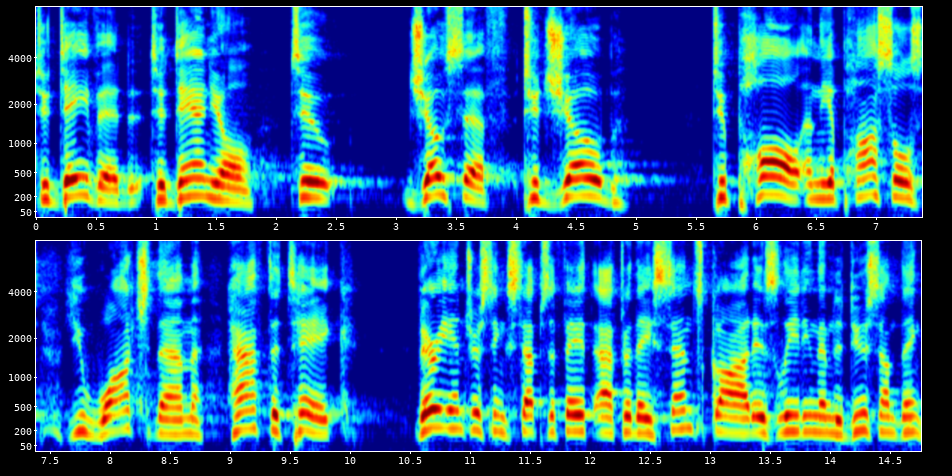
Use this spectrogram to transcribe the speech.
to David to Daniel to Joseph to Job to Paul and the apostles, you watch them have to take very interesting steps of faith after they sense God is leading them to do something,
